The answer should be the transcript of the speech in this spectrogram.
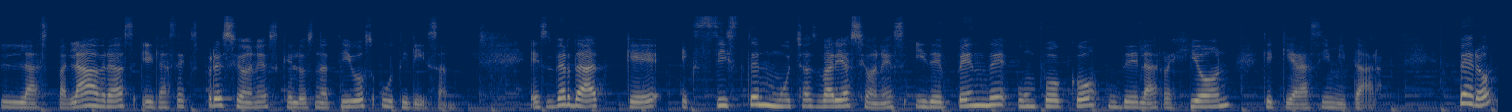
las palabras y las expresiones que los nativos utilizan. Es verdad que existen muchas variaciones y depende un poco de la región que quieras imitar. Pero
